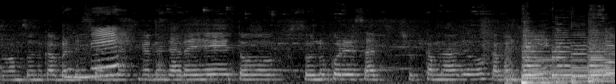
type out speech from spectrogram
तो हम सोनू का बर्थडे करने जा रहे हैं। तो सोनू को साथ शुभकामना दो कमेंट में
